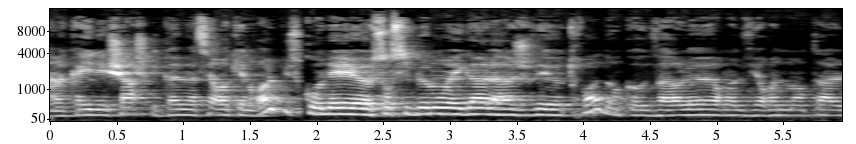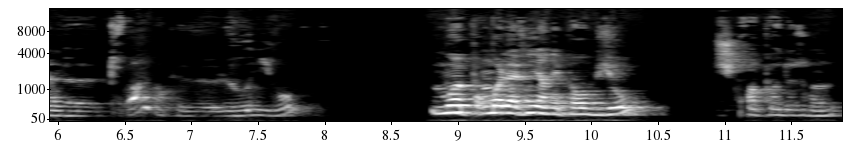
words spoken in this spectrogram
un cahier des charges qui est quand même assez rock'n'roll, puisqu'on est euh, sensiblement égal à HVE 3, donc valeur environnementale 3, donc le, haut niveau. Moi, pour moi, l'avenir n'est pas au bio. Je crois pas deux secondes.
